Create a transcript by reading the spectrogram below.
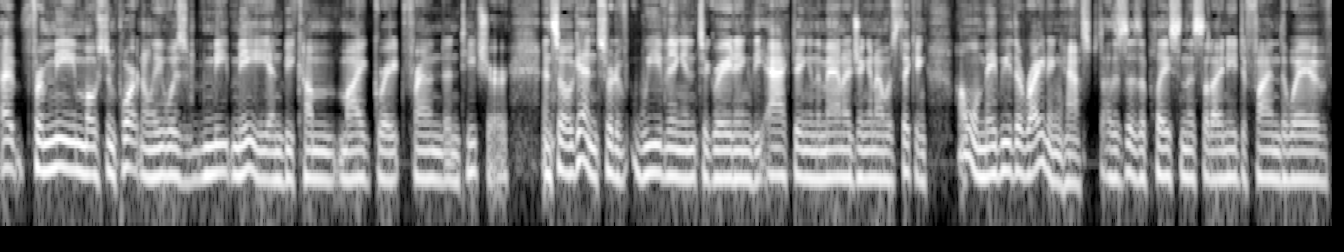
uh, for me, most importantly, was meet me and become my great friend and teacher. And so again, sort of weaving, integrating the acting and the managing. And I was thinking, oh well, maybe the writing has. To, this is a place in this that I need to find the way of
